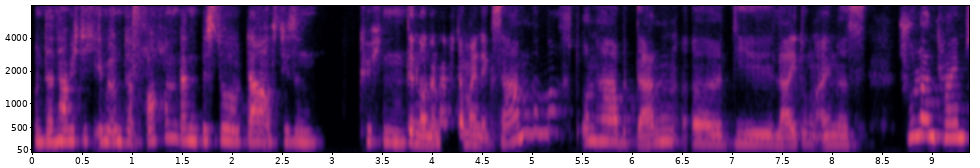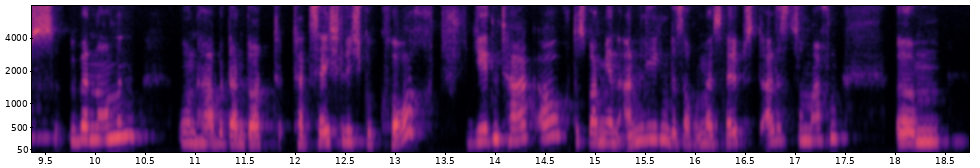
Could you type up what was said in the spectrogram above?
Und dann habe ich dich eben unterbrochen, dann bist du da aus diesen Küchen. Genau, dann habe ich da mein Examen gemacht gemacht und habe dann äh, die Leitung eines Schullandheims übernommen und habe dann dort tatsächlich gekocht, jeden Tag auch. Das war mir ein Anliegen, das auch immer selbst alles zu machen. Ähm,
